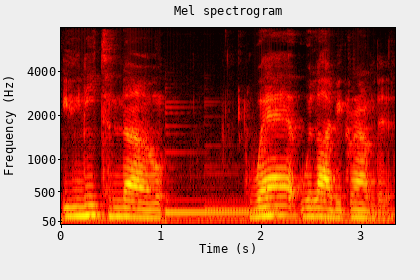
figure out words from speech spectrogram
you need to know where will I be grounded?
